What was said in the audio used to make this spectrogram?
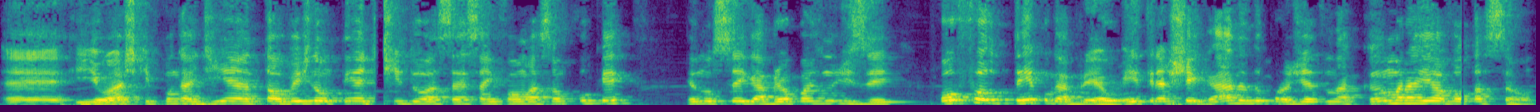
É, e eu acho que Pancadinha talvez não tenha tido acesso à informação, porque eu não sei, Gabriel pode nos dizer. Qual foi o tempo, Gabriel, entre a chegada do projeto na Câmara e a votação?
